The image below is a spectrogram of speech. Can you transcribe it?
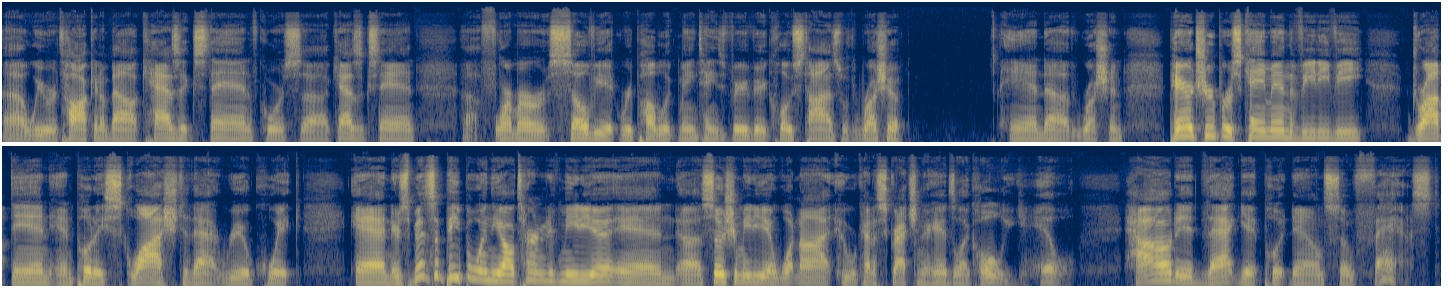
Uh, we were talking about Kazakhstan. Of course, uh, Kazakhstan, uh, former Soviet republic, maintains very, very close ties with Russia. And uh, the Russian paratroopers came in, the VDV dropped in and put a squash to that real quick. And there's been some people in the alternative media and uh, social media and whatnot who were kind of scratching their heads like, holy hell, how did that get put down so fast?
